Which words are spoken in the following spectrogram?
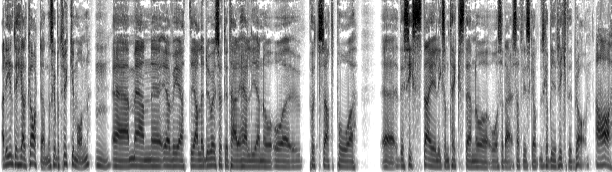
Ja, det är inte helt klart än, den ska på tryck imorgon. Eh, men eh, jag vet, Jalle, du har ju suttit här i helgen och, och putsat på det sista i liksom texten och, och sådär. Så att vi ska, det ska bli riktigt bra. Ja,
